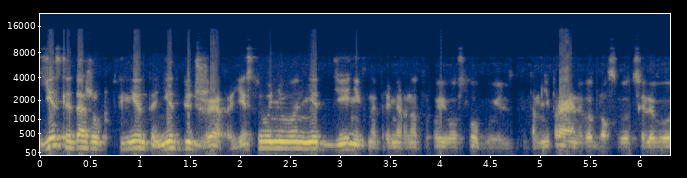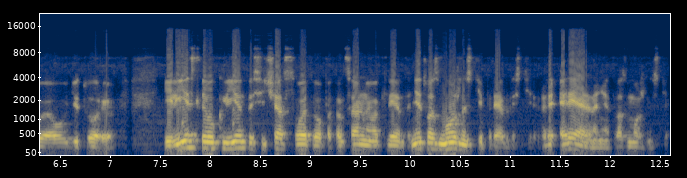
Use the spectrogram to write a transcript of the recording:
Если даже у клиента нет бюджета, если у него нет денег, например, на твою услугу, или ты там неправильно выбрал свою целевую аудиторию, или если у клиента сейчас, у этого потенциального клиента, нет возможности приобрести, реально нет возможности,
